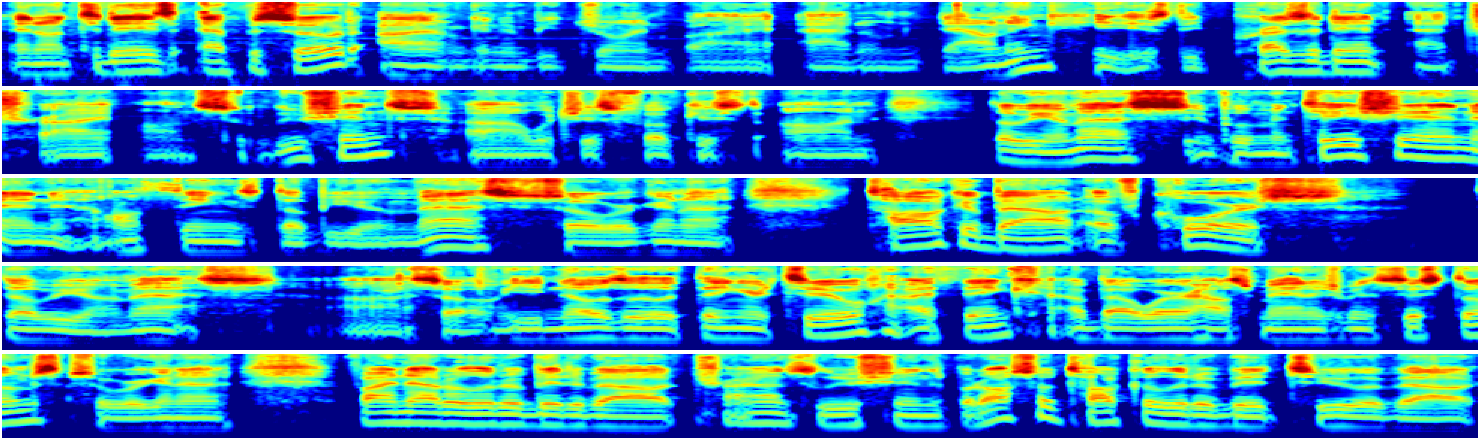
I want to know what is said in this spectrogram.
And on today's episode, I'm going to be joined by Adam Downing. He is the president at Tryon Solutions, uh, which is focused on WMS implementation and all things WMS. So we're going to talk about, of course, WMS. Uh, so he knows a thing or two, I think, about warehouse management systems. So we're going to find out a little bit about Tryon Solutions, but also talk a little bit too about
